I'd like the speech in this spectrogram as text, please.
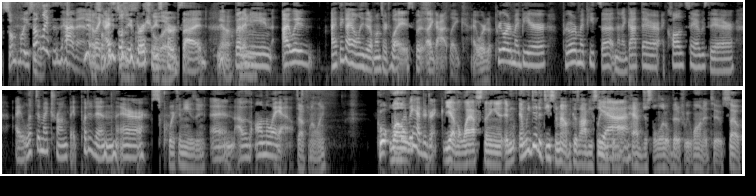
some places. Some places haven't. Yeah, like I still do groceries curbside, Yeah, but I mean, I would. I think I only did it once or twice, but I got like I ordered pre-ordered my beer, pre-ordered my pizza, and then I got there. I called to say I was there. I lifted my trunk. They put it in there, it's quick and easy. and I was on the way out. Definitely. Cool. So well, what we have to drink? yeah, the last thing, is, and, and we did a decent amount because obviously Yeah. we could have just a little bit if we wanted to. So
